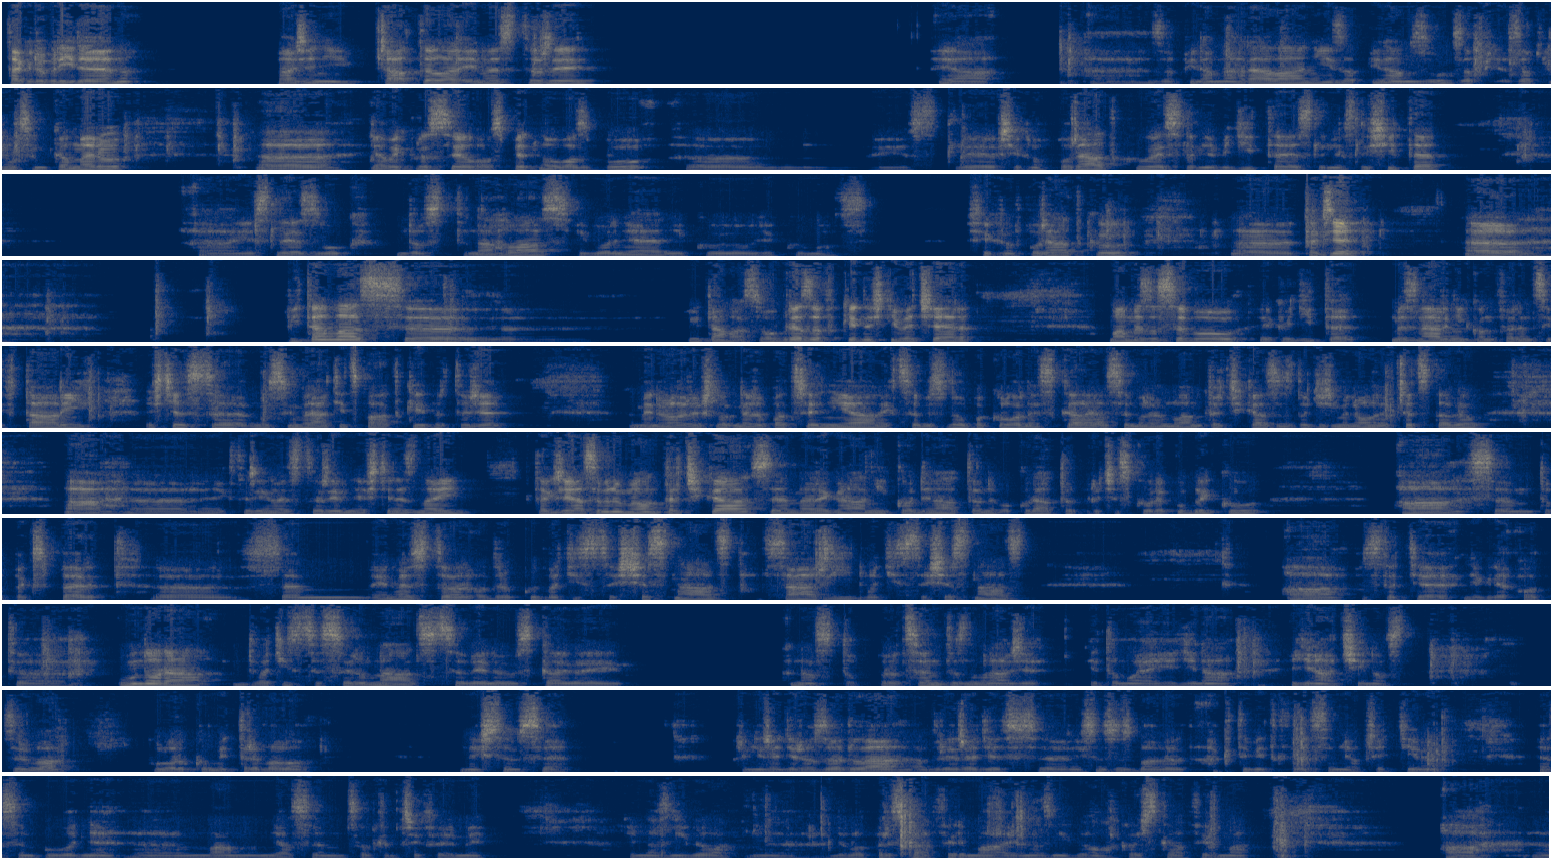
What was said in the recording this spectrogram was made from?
Tak dobrý den, vážení přátelé, investoři. Já eh, zapínám nahrávání, zapínám zvuk, zapnul jsem kameru. Eh, já bych prosil o zpětnou vazbu, eh, jestli je všechno v pořádku, jestli mě vidíte, jestli mě slyšíte. Jestli je zvuk dost nahlas, výborně, děkuji, děkuji moc. Všechno v pořádku. Takže Vítám vás, eh, vítám vás obrazovky dnešní večer. Máme za sebou, jak vidíte, mezinárodní konferenci v Tálích. Ještě se musím vrátit zpátky, protože minule došlo k nedopatření a nechci, aby se to opakovalo dneska. Já se jmenuji Milan Trčka, jsem se totiž minule nepředstavil a někteří investoři mě ještě neznají. Takže já se jmenuji Milan Trčka, jsem regionální koordinátor nebo kurátor pro Českou republiku a jsem top expert, eh, jsem investor od roku 2016, od září 2016 a v podstatě někde od eh, února 2017 se věnuju Skyway na 100%, to znamená, že je to moje jediná, jediná činnost. Zhruba půl roku mi trvalo, než jsem se první řadě rozhodla a v druhé řadě, než jsem se zbavil aktivit, které jsem měl předtím. Já jsem původně, eh, mám, měl jsem celkem tři firmy. Jedna z nich byla eh, developerská firma, jedna z nich byla makléřská firma a eh,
